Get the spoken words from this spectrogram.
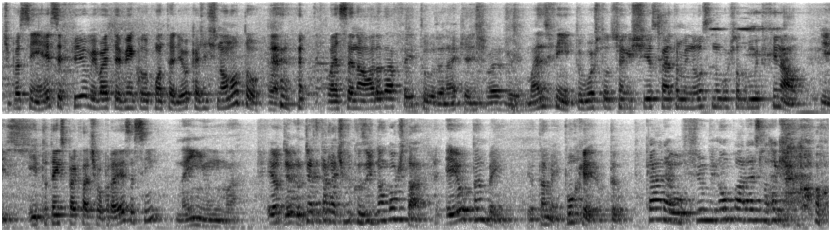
Tipo assim, esse filme vai ter vínculo com o anterior que a gente não notou. vai ser na hora da feitura, né? Que a gente vai ver. Mas enfim, tu gostou do Shang-Chi, os 40 minutos, e não gostou do muito final. Isso. E tu tem expectativa pra esse, assim? Nenhuma. Eu Eu, eu tenho expectativa, inclusive, de não gostar. Eu também. Eu também. Por quê? O teu? Cara, o filme não parece legal.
